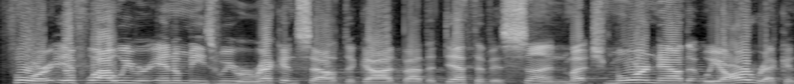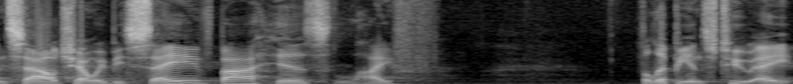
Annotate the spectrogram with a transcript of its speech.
For if while we were enemies we were reconciled to God by the death of his Son, much more now that we are reconciled shall we be saved by his life. Philippians 2 8.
